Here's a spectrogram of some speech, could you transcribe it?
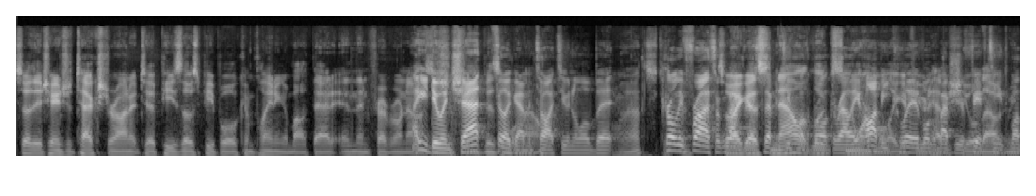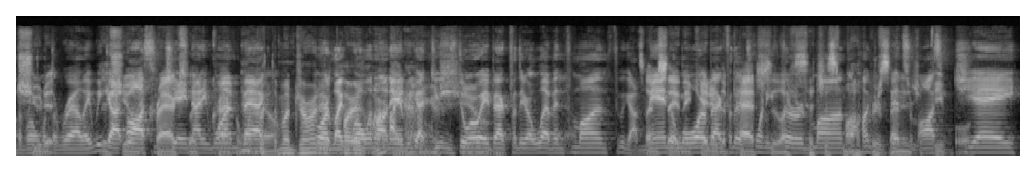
So they changed the texture on it to appease those people complaining about that, and then for everyone else. How you doing, just chat? I feel like I haven't now. talked to you in a little bit. Well, that's Curly stupid. Frost, welcome So I back to guess the 17th now month it with looks the rally. normal, Hobby like if Clip, you welcome back to your shield 15th month of with the rally. We the got Awesome J91 crackle back. The majority Or like rolling on in. We got gonna Doom's. Doorway back for their 11th month. We got So I'm saying they Mandalore back for their patch to, like, 23rd month. 100 bits from Awesome. J.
